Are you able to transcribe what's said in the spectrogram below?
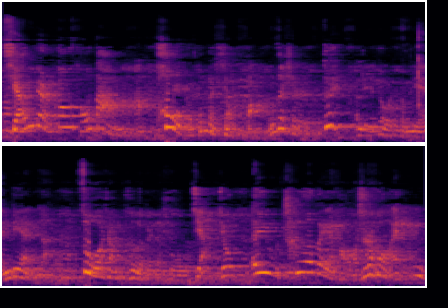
前边高头大马，后边跟个小房子似的。对，里头是个棉垫子，坐上特别的舒服，讲究。哎呦，车备好之后，哎，嗯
